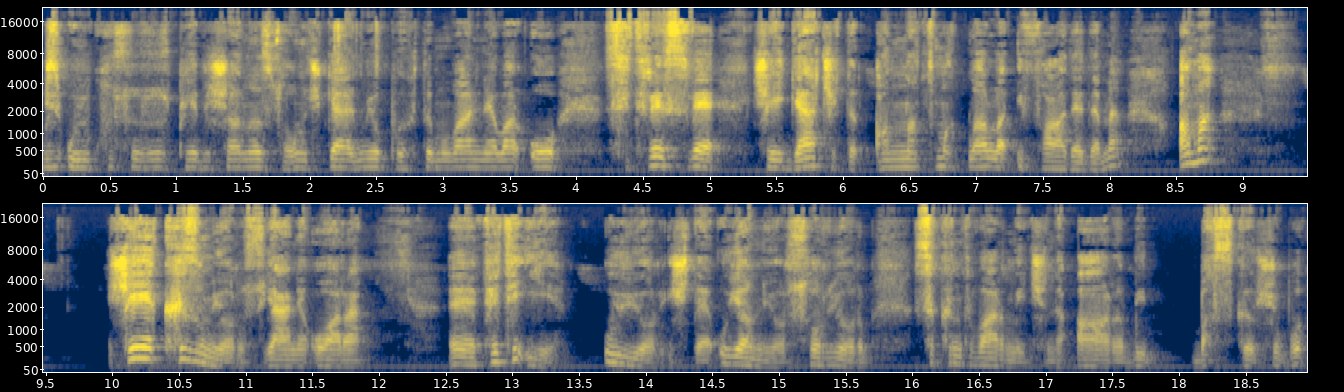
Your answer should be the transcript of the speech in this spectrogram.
Biz uykusuzuz, perişanız, sonuç gelmiyor, pıhtı mı var, ne var? O stres ve şey gerçekten anlatmaklarla ifade edemem. Ama şeye kızmıyoruz yani o ara. E, Fethi iyi. Uyuyor işte, uyanıyor, soruyorum. Sıkıntı var mı içinde? Ağrı, bir baskı, şu bu.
